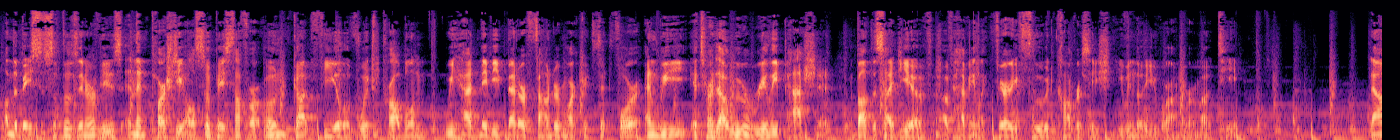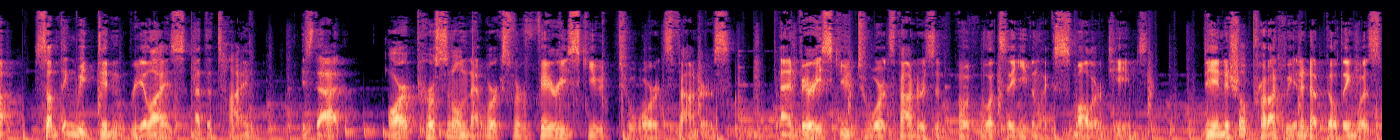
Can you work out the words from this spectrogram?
on the basis of those interviews, and then partially also based off our own gut feel of which problem we had maybe better founder market fit for. And we, it turned out we were really passionate about this idea of, of having like very fluid conversation, even though you were on a remote team. Now, something we didn't realize at the time is that our personal networks were very skewed towards founders and very skewed towards founders of, of, let's say even like smaller teams. The initial product we ended up building was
